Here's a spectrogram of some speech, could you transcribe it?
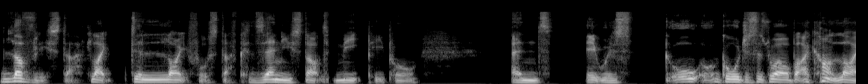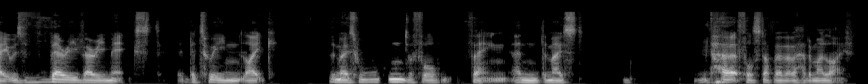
lovely stuff, like delightful stuff, because then you start to meet people, and it was gorgeous as well. But I can't lie, it was very, very mixed between like the most wonderful thing and the most hurtful stuff I've ever had in my life.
